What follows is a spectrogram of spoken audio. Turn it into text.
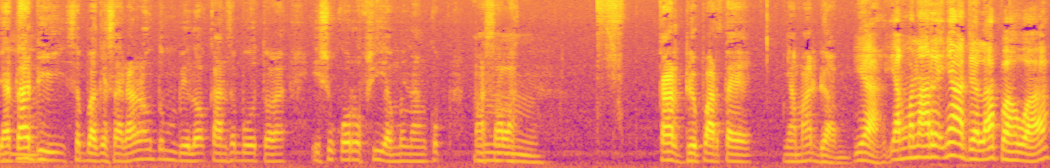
Ya tadi sebagai sarana untuk membelokkan sebetulnya isu korupsi yang menyangkut masalah Hmm. karde partainya Madam. Ya, yang menariknya adalah bahwa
